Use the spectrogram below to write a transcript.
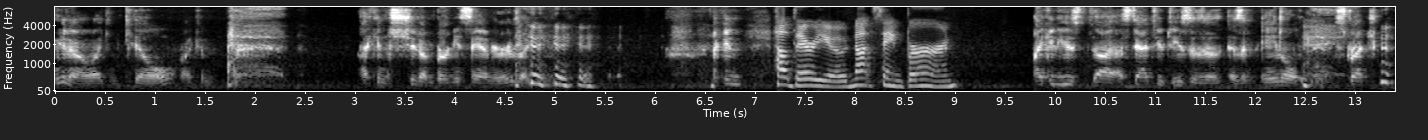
you know, I can kill. I can, I can shit on Bernie Sanders. I can, I can, How dare you? Not Saint Byrne. I can use uh, a statue of Jesus as, as an anal stretch, or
